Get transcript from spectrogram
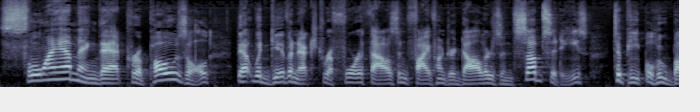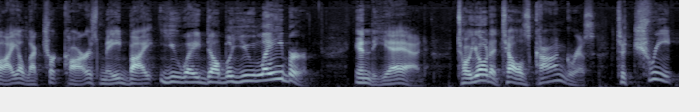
slamming that proposal that would give an extra $4,500 in subsidies to people who buy electric cars made by UAW labor. In the ad, Toyota tells Congress to treat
